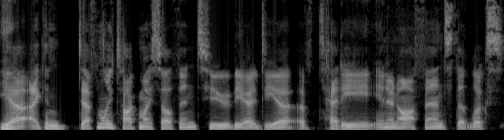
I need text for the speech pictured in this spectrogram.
Yeah, I can definitely talk myself into the idea of Teddy in an offense that looks.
